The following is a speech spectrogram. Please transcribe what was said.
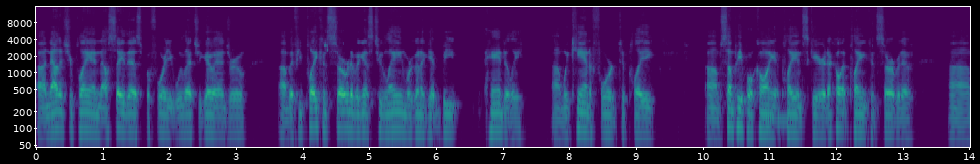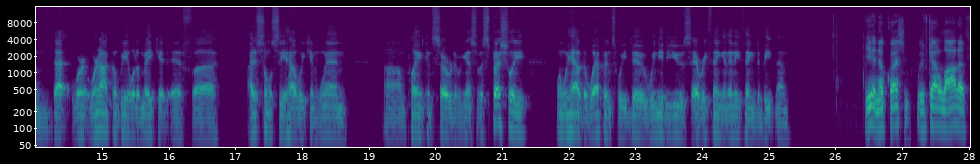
uh, now that you're playing, I'll say this before you, we let you go, Andrew. Um, if you play conservative against Tulane, we're going to get beat handily. Um, we can't afford to play. Um, some people are calling it playing scared. I call it playing conservative. Um, that we're we're not going to be able to make it if uh, I just don't see how we can win um, playing conservative against them, especially when we have the weapons we do. We need to use everything and anything to beat them. Yeah, no question. We've got a lot of.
